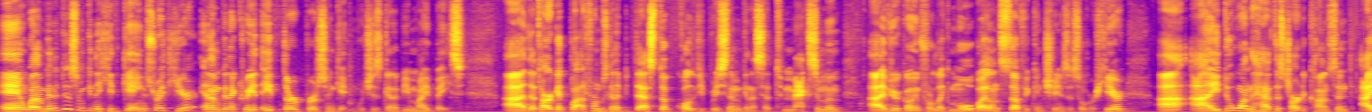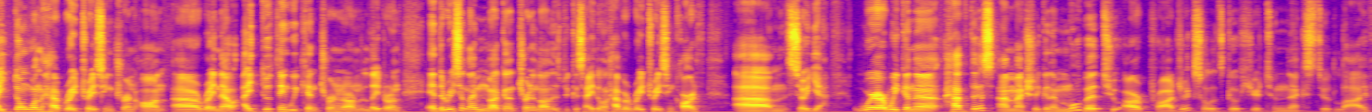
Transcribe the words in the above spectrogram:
And what I'm going to do is I'm going to hit games right here and I'm going to create a third person game, which is going to be my base. Uh, the target platform is going to be desktop quality preset. I'm going to set to maximum. Uh, if you're going for like mobile and stuff, you can change this over here. Uh, I do want to have the starter content. I don't want to have ray tracing turned on uh, right now. I do think we can turn it on later on. And the reason I'm not going to turn it on is because I don't have a ray tracing card. Um, so yeah, where are we going to have this? I'm actually going to move it to our project. So let's go here to Nexttut live.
